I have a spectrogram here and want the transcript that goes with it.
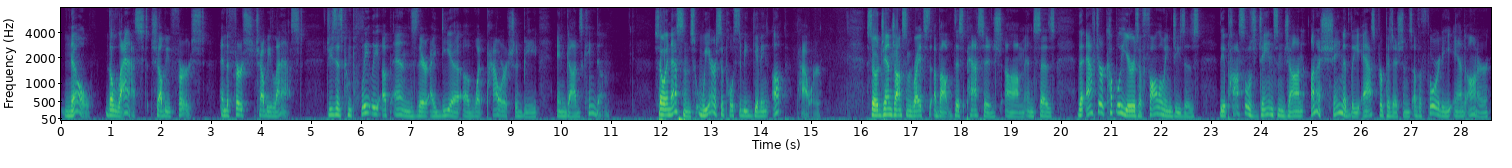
No, the last shall be first, and the first shall be last. Jesus completely upends their idea of what power should be in God's kingdom. So, in essence, we are supposed to be giving up power. So, Jan Johnson writes about this passage um, and says that after a couple years of following Jesus, the apostles James and John unashamedly asked for positions of authority and honor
